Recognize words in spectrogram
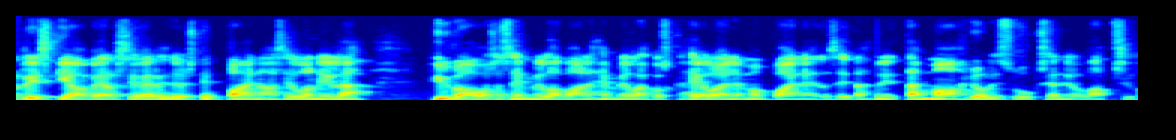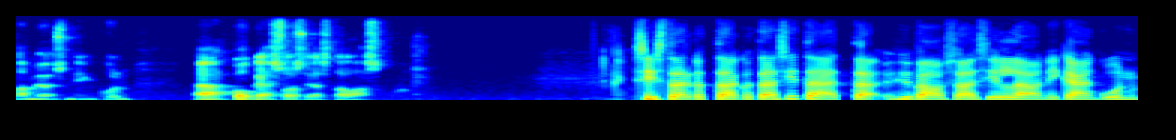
riskiaversio erityisesti painaa silloin niillä hyväosaisimmilla vanhemmilla, koska heillä on enemmän paineita siitä, tai mahdollisuuksia niillä lapsilla myös niin kuin, ää, kokea sosiaalista laskua. Siis tarkoittaako tämä sitä, että hyväosaisilla on ikään kuin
